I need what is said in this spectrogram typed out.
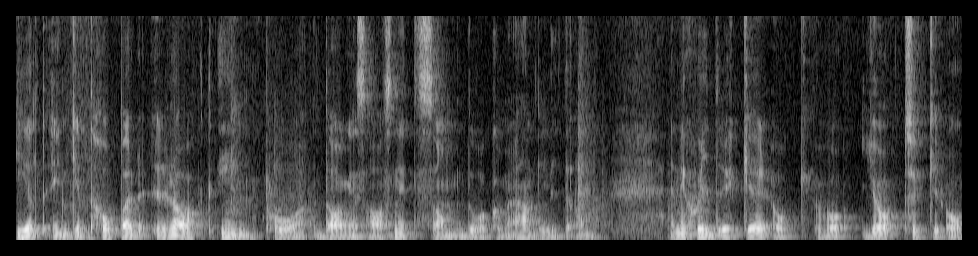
helt enkelt hoppar rakt in på dagens avsnitt som då kommer att handla lite om energidrycker och vad jag tycker om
